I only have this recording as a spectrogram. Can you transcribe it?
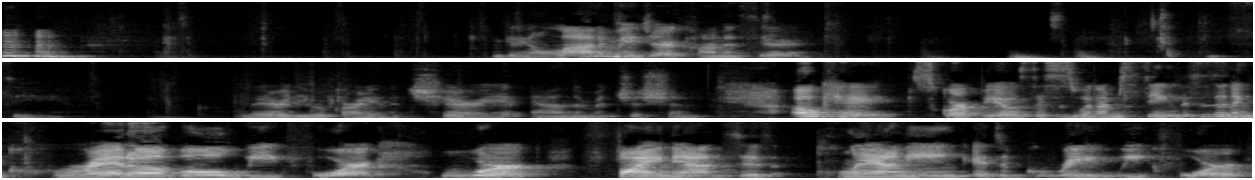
I'm getting a lot of major arcanas here. Let's see. Clarity regarding the chariot and the magician. Okay, Scorpios, this is what I'm seeing. This is an incredible week for work, finances, planning. It's a great week for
